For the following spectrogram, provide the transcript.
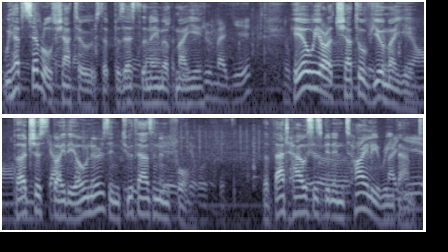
We have several chateaux that possess the name of Maillet. Here we are at Chateau Vieux Maillet, purchased by the owners in 2004. The vat house has been entirely revamped.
